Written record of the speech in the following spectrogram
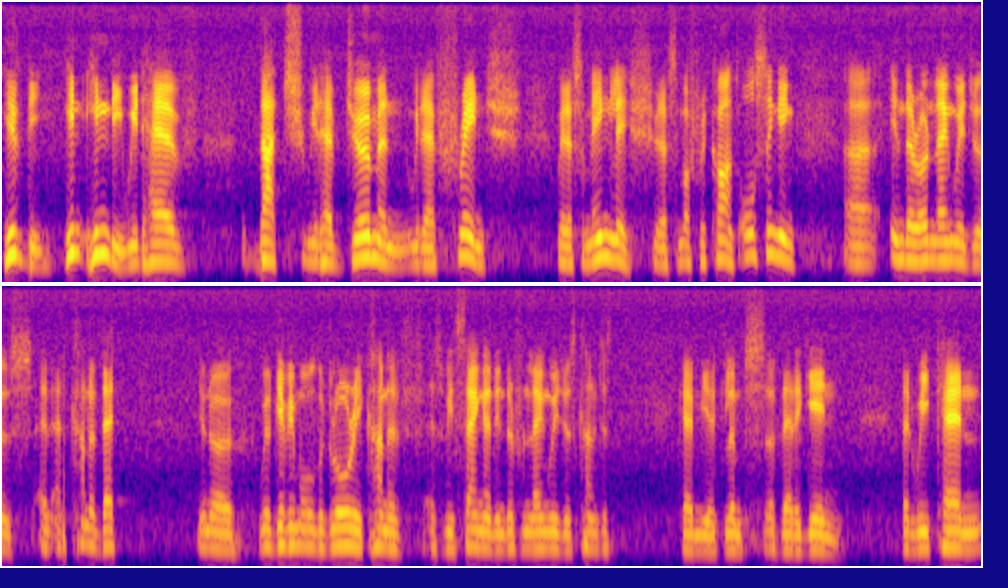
Hindi, Hindi, we'd have Dutch, we'd have German, we'd have French, we'd have some English, we'd have some Afrikaans, all singing uh, in their own languages, and, and kind of that, you know, we'll give him all the glory, kind of as we sang it in different languages, kind of just gave me a glimpse of that again. That we can,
